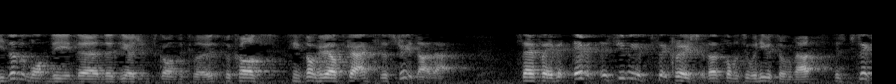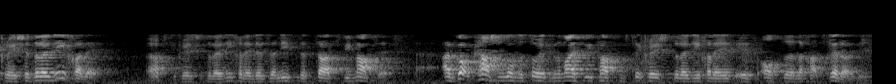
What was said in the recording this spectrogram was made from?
he doesn't want the, the, the deodorant to go on the clothes because he's not going to be able to get into the street like that. So if, if, if assuming it's psik that's obviously what he was talking about, it's psik reisha delonichale. Oh, psik reisha delonichale, there's at least a start to be matter. I've got kashas on the story because the mice we pass from psik reisha delonichale is, is also lechatchila at least.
